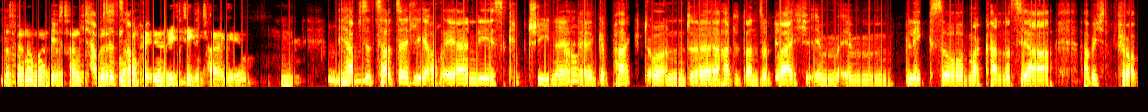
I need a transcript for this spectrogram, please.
Das wäre nochmal interessant zu wissen, damit wir in den richtigen Teil gehen. Ich habe es jetzt tatsächlich auch eher in die Skriptschiene äh, gepackt und äh, hatte dann so gleich im, im Blick, so man kann das ja, habe ich für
